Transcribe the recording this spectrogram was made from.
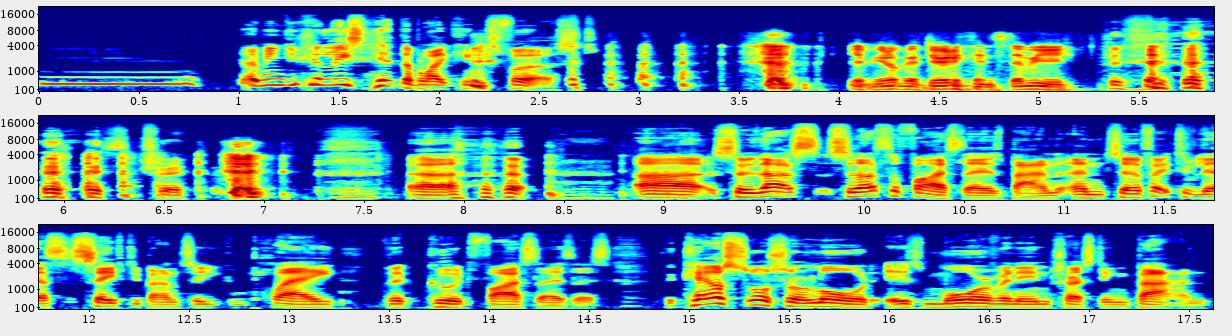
I mean, you can at least hit the Blight Kings first. Yeah, you're not going to do anything, still, are you? it's true. Uh, uh, so that's so that's the Fyreslayers ban, and so effectively that's the safety ban, so you can play the good Fyreslayers list. The Chaos Sorcerer Lord is more of an interesting ban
